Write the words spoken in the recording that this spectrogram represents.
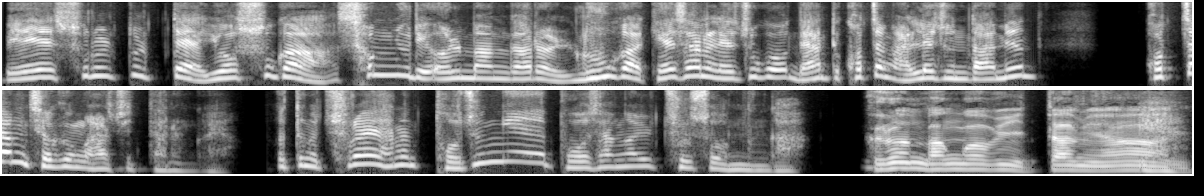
매 수를 뜰 때 요 수가 성률이 얼마인가를 루가 계산을 해주고 내한테 곧장 알려준다면 곧장 적용을 할 수 있다는 거예요. 어떤 걸 트라이하는 도중에 보상을 줄 수 없는가. 그런 방법이 있다면 예.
